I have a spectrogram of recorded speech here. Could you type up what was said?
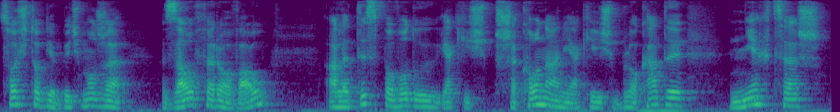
coś tobie być może zaoferował, ale ty z powodu jakichś przekonań, jakiejś blokady nie chcesz,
